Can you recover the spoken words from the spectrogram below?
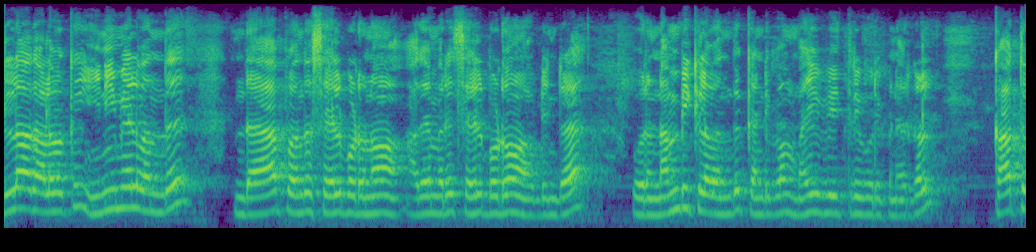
இல்லாத அளவுக்கு இனிமேல் வந்து இந்த ஆப் வந்து செயல்படணும். அதே மாதிரி செயல்படும் அப்படின்ற ஒரு நம்பிக்கையில் வந்து கண்டிப்பாக மை வி த்ரீ உறுப்பினர்கள் காத்து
